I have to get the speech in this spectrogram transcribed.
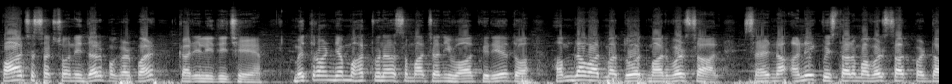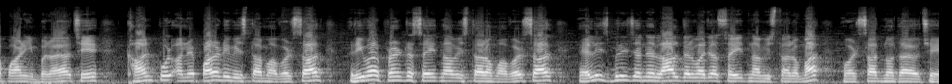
પાંચ શખ્સોની ધરપકડ પણ કરી લીધી છે. મિત્રો, અન્ય મહત્વના સમાચારની વાત કરીએ તો અમદાવાદમાં ધોધમાર વરસાદ. શહેરના અનેક વિસ્તારોમાં વરસાદ પડતા પાણી ભરાયા છે. ખાનપુર અને પાલડી વિસ્તારમાં વરસાદ. રિવરફ્રન્ટ સહિતના વિસ્તારોમાં વરસાદ. એલિસ બ્રિજ અને લાલ દરવાજા સહિતના વિસ્તારોમાં વરસાદ નોંધાયો છે.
